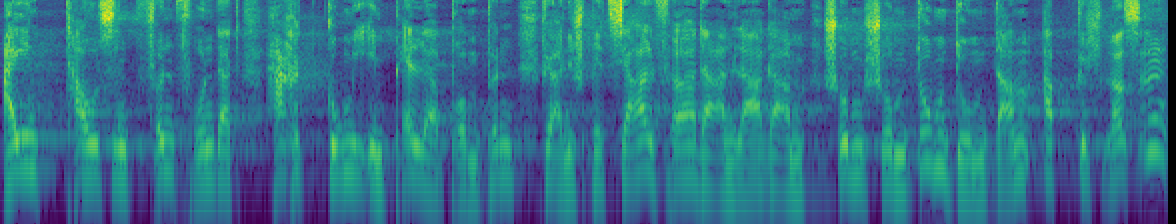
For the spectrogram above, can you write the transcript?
1500 Hartgummi-Impellerpumpen für eine Spezialförderanlage am Schum-Schum-Dum-Dum-Damm abgeschlossen.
